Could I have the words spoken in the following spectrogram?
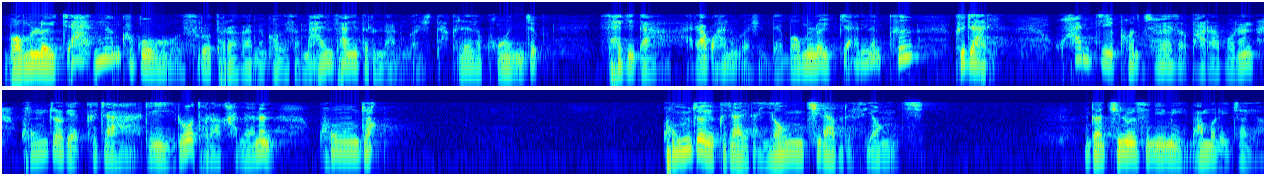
머물러 있지 않는 그곳으로 돌아가면 거기서 만상이 드러나는 것이다. 그래서 공은 즉 색이다라고 하는 것인데 머물러 있지 않는 그, 그 자리 환지 본처에서 바라보는 공적의 그 자리로 돌아가면은 공적 공적의 그 자리가 영지라 그랬어 영지. 그러니까 진울 스님이 마무리 져요.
